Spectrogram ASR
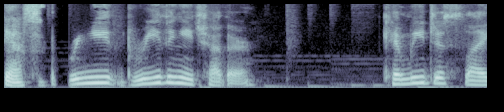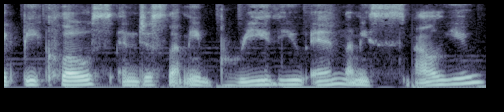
Yes. breathe breathing each other. Can we just like be close and just let me breathe you in? Let me smell you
